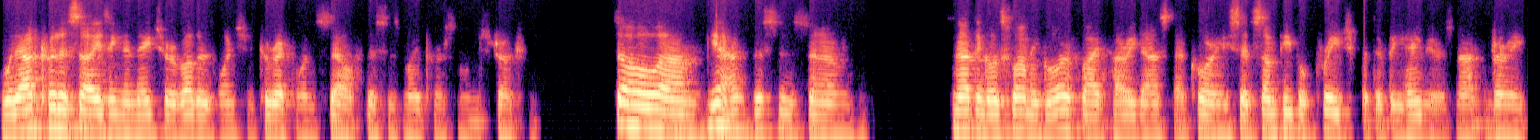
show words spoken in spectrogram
Without criticizing the nature of others, one should correct oneself. This is my personal instruction. So, um, yeah, this is, um, Sanatan Goswami glorified Haridas Thakur. He said some people preach, but their behavior is not very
